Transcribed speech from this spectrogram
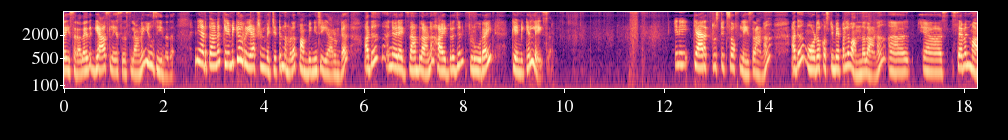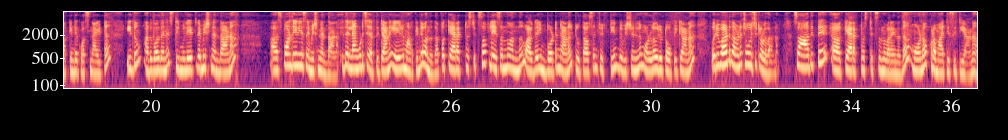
ലേസർ അതായത് ഗ്യാസ് ലേസേഴ്സിലാണ് യൂസ് ചെയ്യുന്നത്. ഇനി അടുത്താണ് കെമിക്കൽ റിയാക്ഷൻ വെച്ചിട്ട് നമ്മൾ പമ്പിങ് ചെയ്യാറുണ്ട്. അത് തന്നെ ഒരു എക്സാമ്പിളാണ് ഹൈഡ്രജൻ ഫ്ലൂറൈഡ് കെമിക്കൽ ലേസർ ഇനി ക്യാരക്ടറിസ്റ്റിക്സ് ഓഫ് ലേസർ ആണ്. അത് മോഡൽ ക്വസ്റ്റ്യൻ പേപ്പറിൽ വന്നതാണ്. സെവൻ മാർക്കിന്റെ ക്വസ്റ്റ്യൻ ആയിട്ട് ഇതും അതുപോലെ തന്നെ സ്റ്റിമുലേറ്റഡ് എമിഷൻ എന്താണ്? സ്പോണ്ടേനിയസ് എമിഷൻ എന്താണ്? ഇതെല്ലാം കൂടി ചേർത്തിട്ടാണ് ഏഴ് മാർക്കിന്റെ വന്നത്. അപ്പോൾ ക്യാരക്ടറിസ്റ്റിക്സ് ഓഫ് ലേസർ എന്ന് വന്നത് വളരെ ഇമ്പോർട്ടന്റ് ആണ്. ടു തൗസൻഡ് ഫിഫ്റ്റീൻ റിവിഷനിലും ഉള്ള ഒരു ടോപ്പിക്കാണ് ഒരുപാട് തവണ ചോദിച്ചിട്ടുള്ളതാണ്. സോ ആദ്യത്തെ ക്യാരക്ടറിസ്റ്റിക്സ് എന്ന് പറയുന്നത് മോണോക്രൊമാറ്റിസിറ്റി ആണ്.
